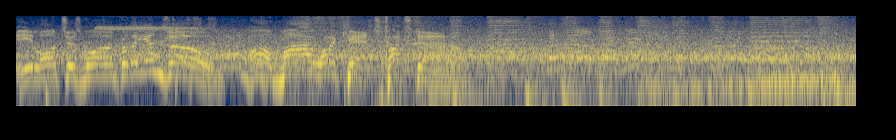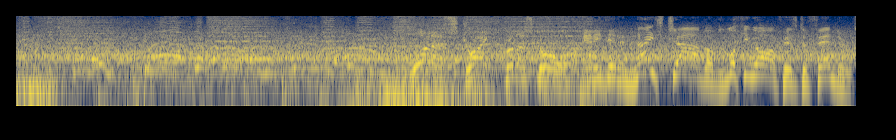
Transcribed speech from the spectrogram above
He launches one for the end zone. Oh, my, what a catch. Touchdown. Strike for the score. And he did a nice job of looking off his defenders.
